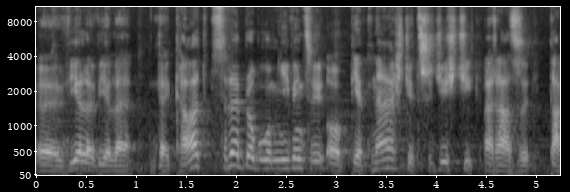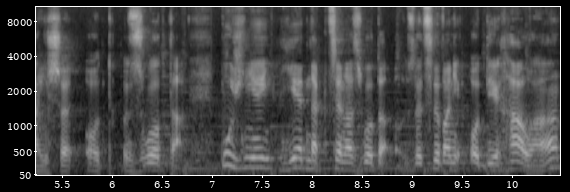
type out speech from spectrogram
e, wiele, wiele dekad srebro było mniej więcej o 15-30 razy tańsze od złota. Później jednak cena złota zdecydowanie odjechała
